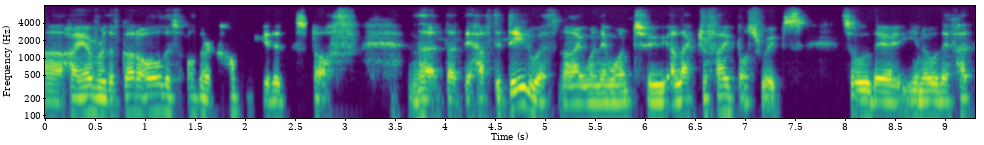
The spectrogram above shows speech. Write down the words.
Uh, however, they've got all this other complicated stuff that, that they have to deal with now when they want to electrify bus routes. So they, you know, they've had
